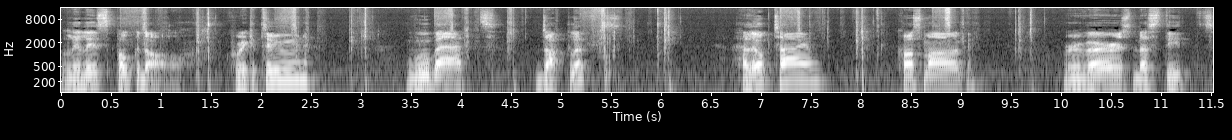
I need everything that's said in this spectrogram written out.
Lillie's Pokédoll. Kricketune, Woobat, Ducklett, Helioptile, Cosmog, Reverse Bastit,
